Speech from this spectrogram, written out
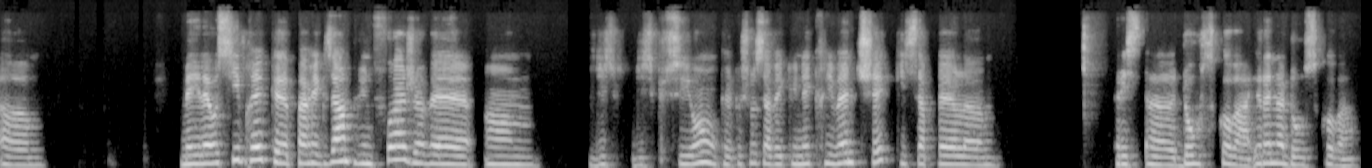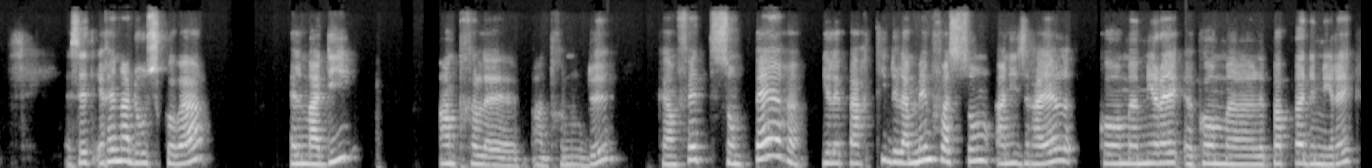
Euh, mais il est aussi vrai que, par exemple, une fois, j'avais une discussion ou quelque chose avec une écrivaine tchèque qui s'appelle euh, euh Douskova, Irena Douskova. Et cette Irena Douskova, elle m'a dit entre, les, entre nous deux qu'en fait, son père, il est parti de la même façon en Israël comme, euh, comme le papa de Mirek,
